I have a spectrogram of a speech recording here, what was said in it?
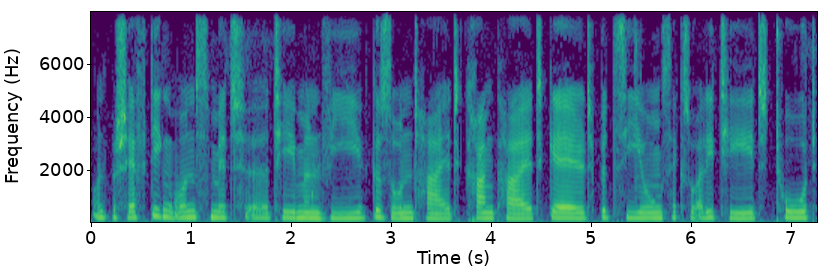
und beschäftigen uns mit äh, Themen wie Gesundheit, Krankheit, Geld, Beziehung, Sexualität, Tod,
